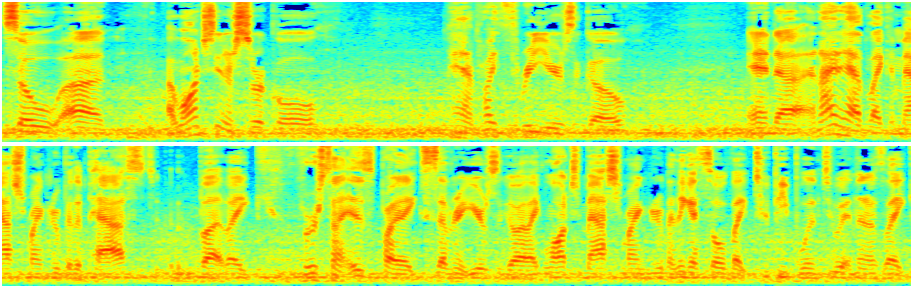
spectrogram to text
So uh, I launched the inner circle, man, probably three years ago, and uh, and I'd had like a mastermind group in the past, but like first time it was probably like seven or eight years ago. I like launched a mastermind group. I think I sold like two people into it, and then I was like,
